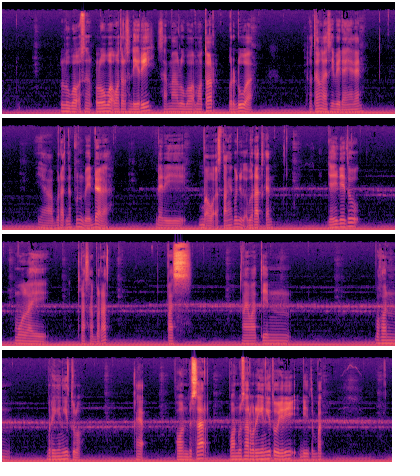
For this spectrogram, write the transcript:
lu bawa lu bawa motor sendiri sama lu bawa motor berdua. Lu tahu nggak sih bedanya kan? Ya beratnya pun beda lah. Dari bawa stangnya pun juga berat kan? Jadi dia tuh mulai terasa berat pas ngelewatin pohon beringin gitu loh. Kayak pohon besar pohon besar beringin gitu. Jadi di tempat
